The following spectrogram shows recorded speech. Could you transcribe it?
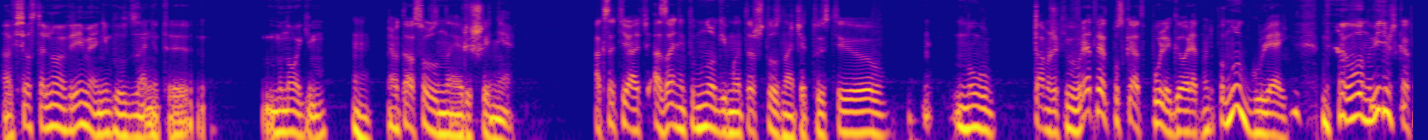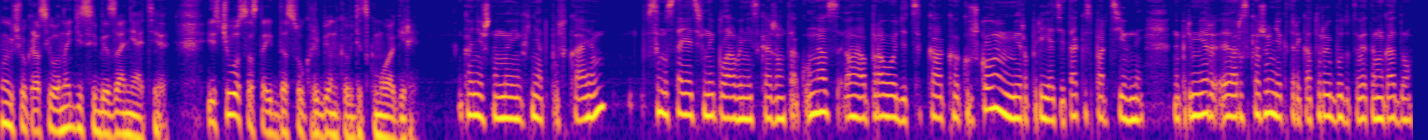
А все остальное время они будут заняты многим. Это осознанное решение. А, кстати, а, а заняты многим это что значит? То есть, э, ну, там же их вряд ли отпускают в поле, говорят, ну, типа, ну, гуляй. Вон, видишь, как ну, еще красиво, найди себе занятие. Из чего состоит досуг ребенка в детском лагере? Конечно, мы их не отпускаем в самостоятельные плавания, скажем так. У нас а, проводится как кружковые мероприятия, так и спортивные. Например, э, расскажу некоторые, которые будут в этом году.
